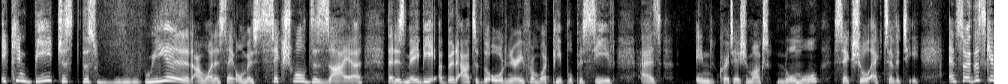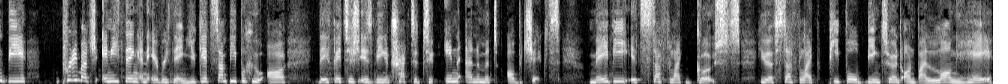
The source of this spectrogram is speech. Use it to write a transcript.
It can be just this weird, I want to say, almost sexual desire that is maybe a bit out of the ordinary from what people perceive as in quotation marks, normal sexual activity. And so this can be pretty much anything and everything. You get some people who are, their fetish is being attracted to inanimate objects. Maybe it's stuff like ghosts. You have stuff like people being turned on by long hair.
